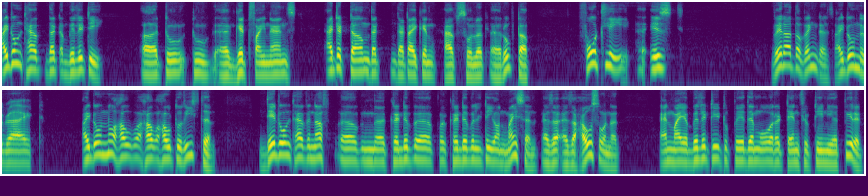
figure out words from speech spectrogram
I don't have that ability uh, to to uh, get finance at a term that that I can have solar uh, rooftop. Fourthly, uh, is where are the vendors? I don't know. Right. I don't know how how, how to reach them. They don't have enough um, uh, credi- uh, credibility on myself as a, as a house owner and my ability to pay them over a 10, 15 year period.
